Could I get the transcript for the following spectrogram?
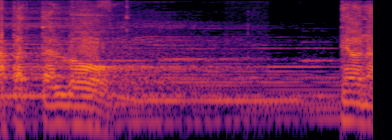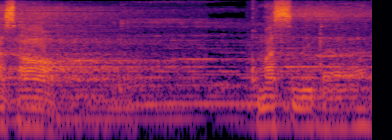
아빠 딸로 태어나서 고맙습니다.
